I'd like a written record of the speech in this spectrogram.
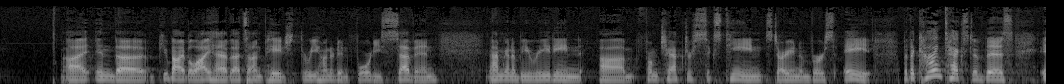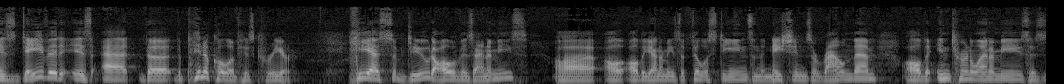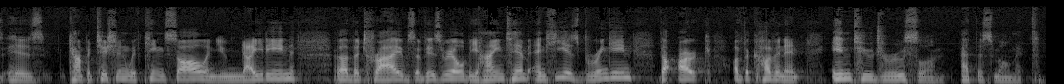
Uh, in the Pew Bible I have, that's on page 347. And I'm going to be reading um, from chapter 16, starting in verse 8. But the context of this is David is at the, the pinnacle of his career. He has subdued all of his enemies, uh, all, all the enemies, the Philistines and the nations around them. all the internal enemies, his, his competition with King Saul, and uniting uh, the tribes of Israel behind him. And he is bringing the Ark of the Covenant into Jerusalem at this moment.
